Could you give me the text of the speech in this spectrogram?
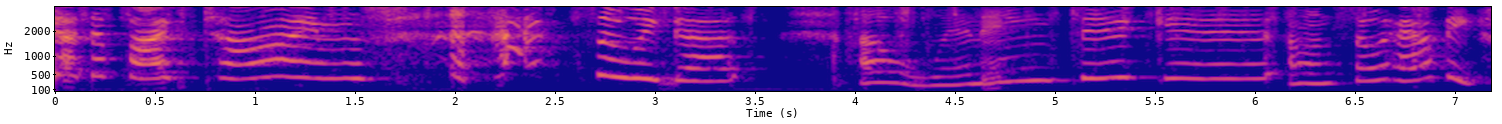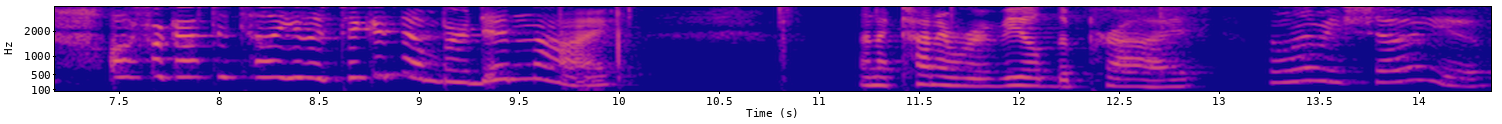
Got the five times. so we got a winning ticket. Oh, I'm so happy. Oh, I forgot to tell you the ticket number, didn't I? And I kind of revealed the prize. Well, let me show you.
